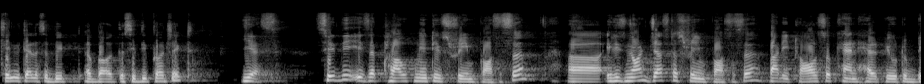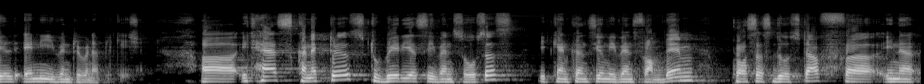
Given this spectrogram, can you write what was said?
can you tell us a bit about the Siddhi project? Yes, Siddhi is a cloud native stream processor. Uh, it is not just a stream processor, but it also can help you to build any event driven application. Uh, it has connectors to various event sources. It can consume events from them, process those stuff uh, in a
